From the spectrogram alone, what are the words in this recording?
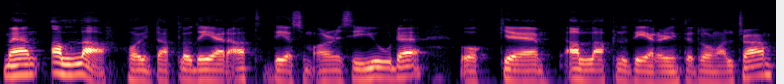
Men alla har ju inte applåderat det som RNC gjorde och eh, alla applåderar inte Donald Trump.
